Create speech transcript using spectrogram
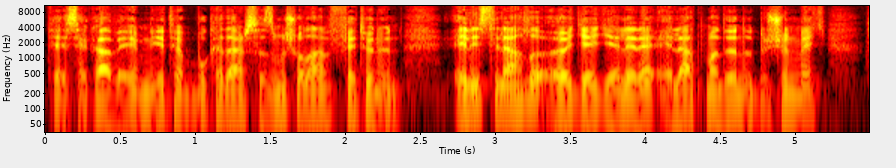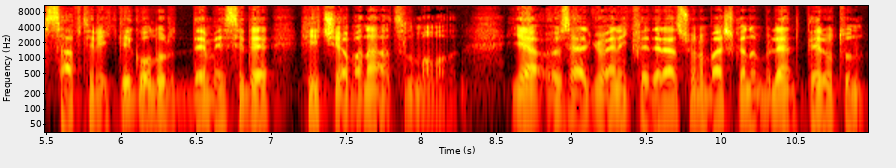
TSK ve emniyete bu kadar sızmış olan FETÖ'nün eli silahlı ÖGG'lere el atmadığını düşünmek saftiriklik olur demesi de hiç yabana atılmamalı. Ya Özel Güvenlik Federasyonu Başkanı Bülent Perut'un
